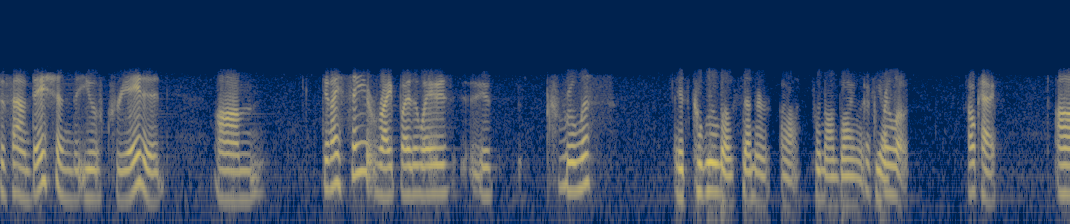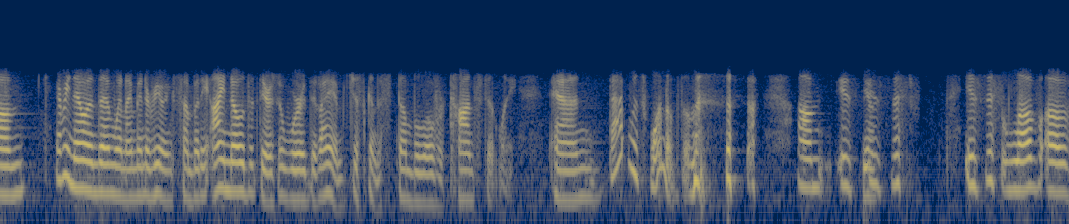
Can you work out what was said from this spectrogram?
the foundation that you've created. Um, did I say it right? By the way, is Carolus? It's Kerulos Center uh, for Nonviolence. Yes. Okay. Um, every now and then, when I'm interviewing somebody, I know that there's a word that I am just going to stumble over constantly, and that was one of them. Um, is yeah. is this is this love of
